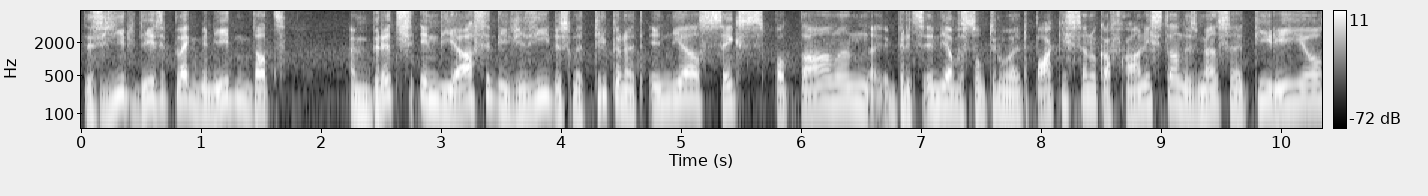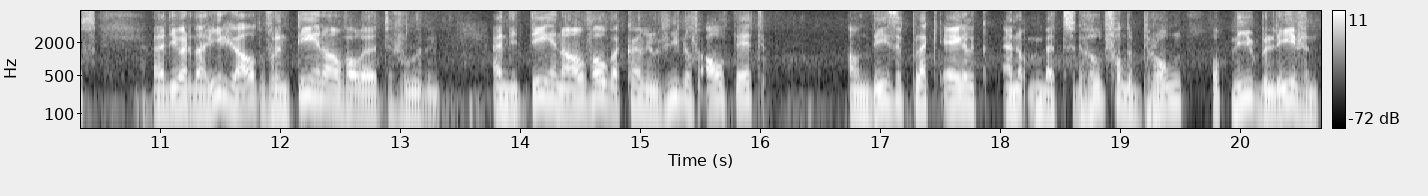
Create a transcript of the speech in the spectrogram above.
Het is hier, deze plek beneden, dat een Brits-Indiaanse divisie, dus met troepen uit India, Sikhs, Patanen. Brits-India bestond toen uit Pakistan, ook Afghanistan, dus mensen uit die regio's, eh, die werden naar hier gehaald voor een tegenaanval uit te voeren. En die tegenaanval, dat kan je nog altijd aan deze plek eigenlijk en met de hulp van de bron opnieuw beleven.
